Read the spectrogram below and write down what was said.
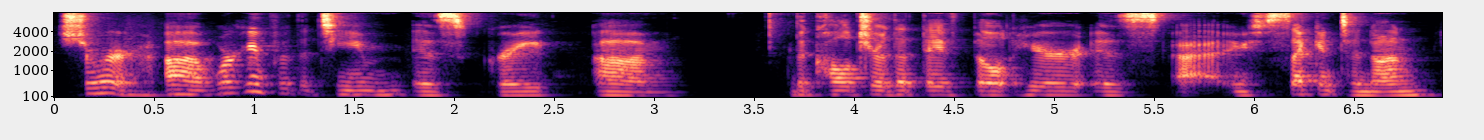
Sure. Uh, working for the team is great. Um, the culture that they've built here is uh, second to none.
